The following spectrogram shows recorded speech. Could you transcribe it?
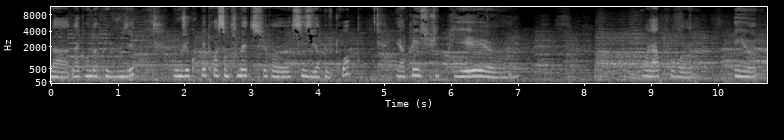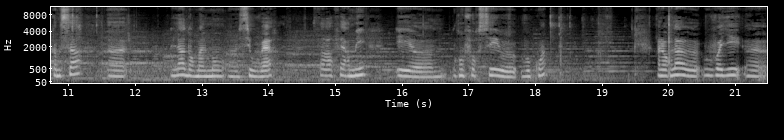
la, grandeur que vous voulez. Donc j'ai coupé 3 cm sur 6,3. Euh, et après il suffit de plier. voilà pour... et comme ça, là normalement c'est ouvert. Ça va fermer et renforcer vos coins. Alors là, euh, vous voyez, euh,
